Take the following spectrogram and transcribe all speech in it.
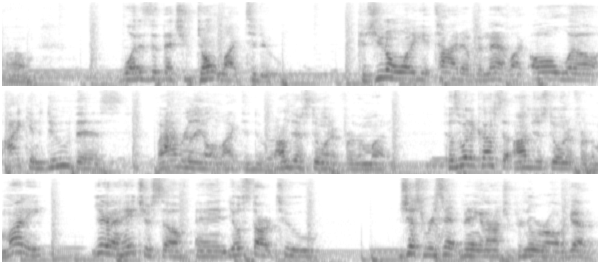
Um, what is it that you don't like to do? Because you don't want to get tied up in that, like, oh, well, I can do this, but I really don't like to do it. I'm just doing it for the money. Because when it comes to I'm just doing it for the money, you're going to hate yourself and you'll start to just resent being an entrepreneur altogether.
